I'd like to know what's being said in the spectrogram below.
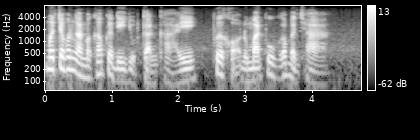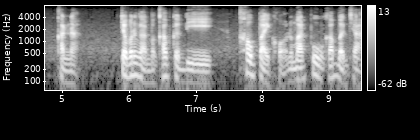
เมื่อเจ้าพนักงานบังคับคดีหยุดการขาย เพื่อขออนุมัติผู้บังคับบัญชา ขณะ เจ้าพนักงานบังคับคดีเข้าไปขออนุมัติผู้บังคับบัญชา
